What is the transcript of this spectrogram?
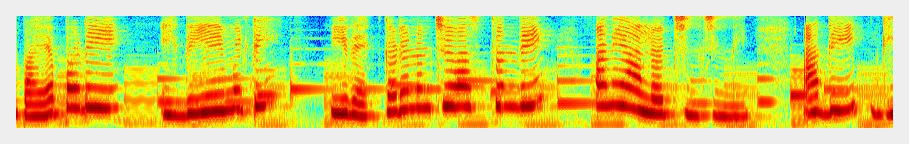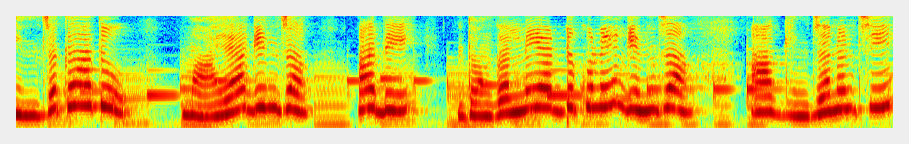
భయపడి ఇది ఏమిటి? ఇది ఎక్కడి నుంచి వస్తుంది? అని ఆలోచించింది. అది గింజ కాదు మాయా గింజ. అది దొంగల్ని అడ్డుకునే గింజ. ఆ గింజ నుంచి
